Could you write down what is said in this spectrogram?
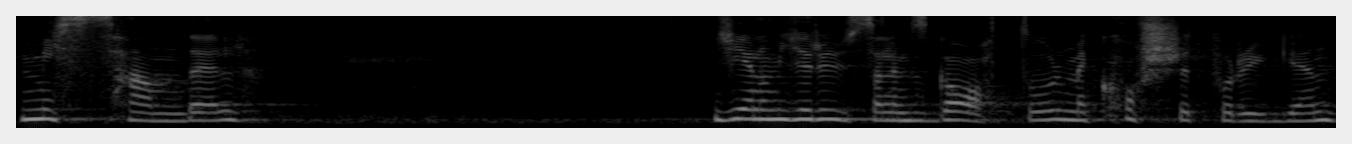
misshandel genom Jerusalems gator med korset på ryggen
